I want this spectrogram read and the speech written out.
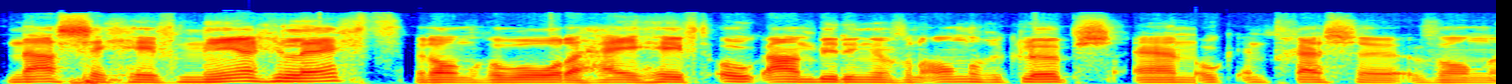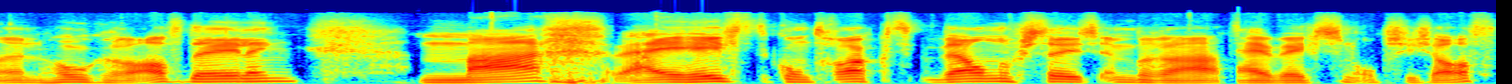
naast zich heeft neergelegd. Met andere woorden, hij heeft ook aanbiedingen van andere clubs en ook interesse van een hogere afdeling. Maar hij heeft het contract wel nog steeds in beraad. Hij weegt zijn opties af.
